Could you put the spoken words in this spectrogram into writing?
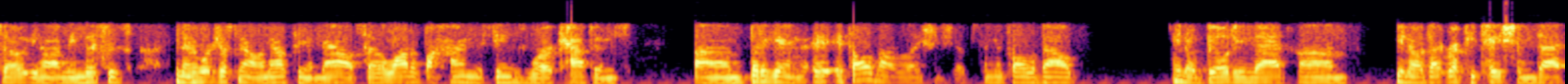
So you know, I mean, this is you know we're just now announcing it now, so a lot of behind the scenes work happens. Um, but again, it, it's all about relationships, and it's all about you know building that um, you know that reputation that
